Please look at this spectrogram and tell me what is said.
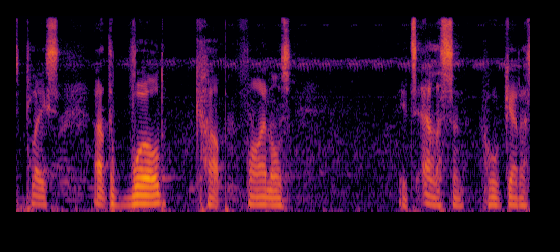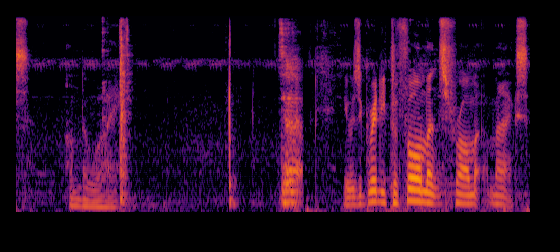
place at the World Cup Finals. It's Ellison who will get us underway. It was a gritty performance from Max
